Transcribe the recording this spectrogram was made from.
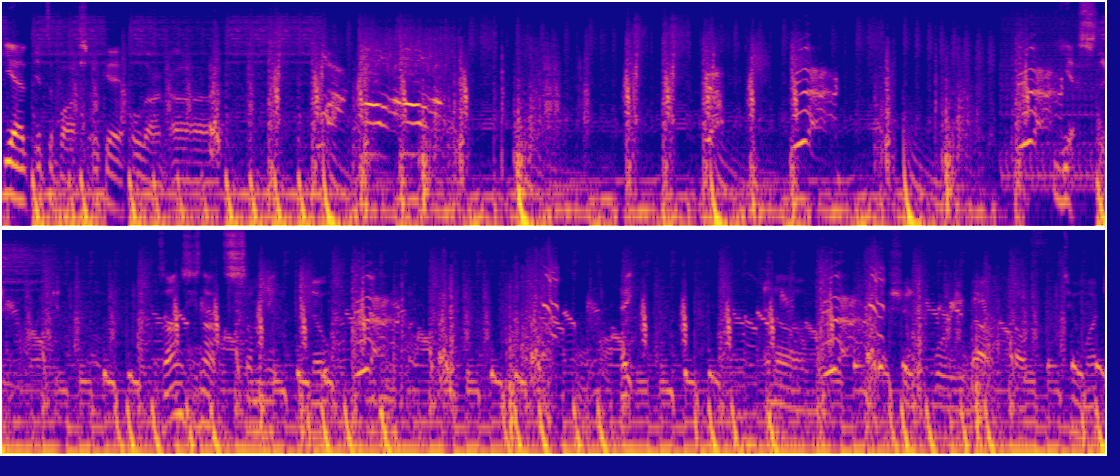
Yeah, it's a boss. Okay, hold on. Uh... Yes, there you go. As long as he's not summoning... No. Hey. And, um... I shouldn't worry about health too much.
